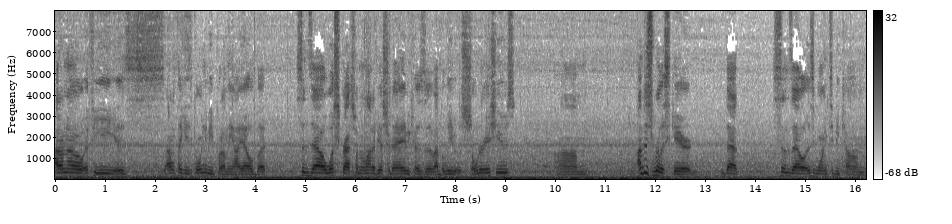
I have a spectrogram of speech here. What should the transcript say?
I don't know if he is. I don't think he's going to be put on the IL, but Senzel was scratched from the lineup yesterday because of, I believe it was shoulder issues. Um, I'm just really scared. that Senzel is going to become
